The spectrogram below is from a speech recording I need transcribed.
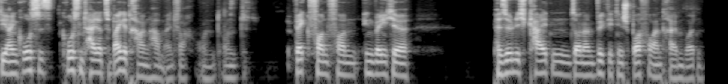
die einen großes, großen Teil dazu beigetragen haben einfach und, und weg von, von irgendwelche Persönlichkeiten, sondern wirklich den Sport vorantreiben wollten.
